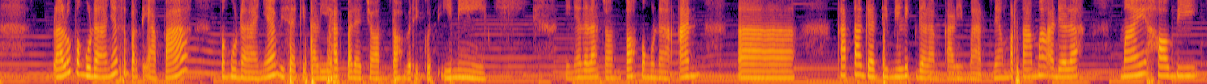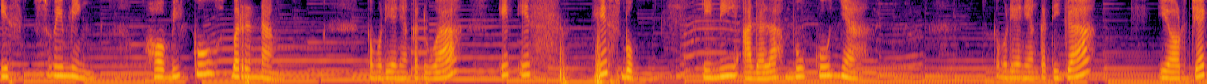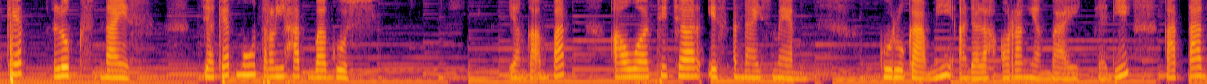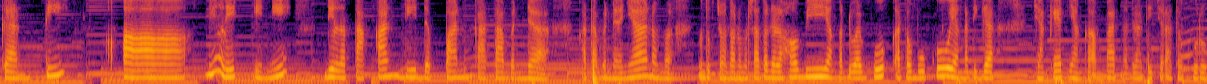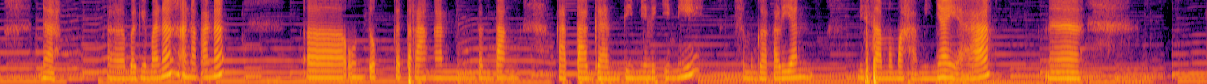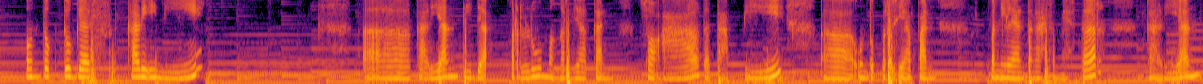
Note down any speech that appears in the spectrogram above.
lalu penggunaannya seperti apa? Penggunaannya bisa kita lihat pada contoh berikut ini. Ini adalah contoh penggunaan uh, kata ganti milik dalam kalimat. Yang pertama adalah my hobby is swimming. Hobiku berenang. Kemudian yang kedua, it is his book. Ini adalah bukunya. Kemudian yang ketiga, your jacket looks nice. Jaketmu terlihat bagus. Yang keempat, our teacher is a nice man. Guru kami adalah orang yang baik. Jadi kata ganti uh, milik ini diletakkan di depan kata benda. Kata bendanya nomor untuk contoh nomor satu adalah hobi, yang kedua book atau buku, yang ketiga jaket, yang keempat adalah teacher atau guru. Nah, e, bagaimana anak-anak? uh, untuk keterangan tentang kata ganti milik ini. Semoga kalian bisa memahaminya ya. Nah, untuk tugas kali ini uh, kalian tidak perlu mengerjakan soal, tetapi uh, untuk persiapan penilaian tengah semester, kalian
